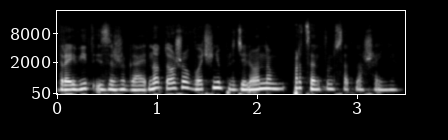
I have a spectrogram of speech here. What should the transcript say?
драйвит и зажигает, но тоже в очень определенном процентном соотношении.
